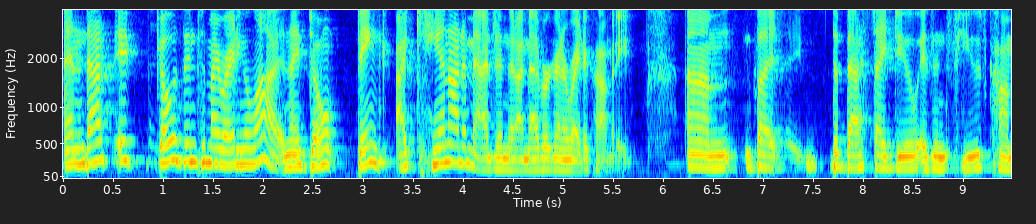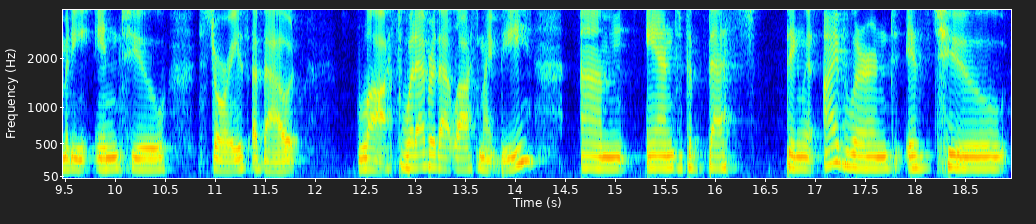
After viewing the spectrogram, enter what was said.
And that it goes into my writing a lot and i don't think i cannot imagine that i'm ever going to write a comedy um, but the best I do is infuse comedy into stories about loss, whatever that loss might be. Um, and the best thing that I've learned is to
